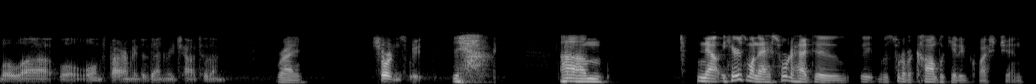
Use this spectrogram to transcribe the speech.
will uh, will will inspire me to then reach out to them. Right. Short and sweet. Yeah. Um, now, here's one I sort of had to, it was sort of a complicated question.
